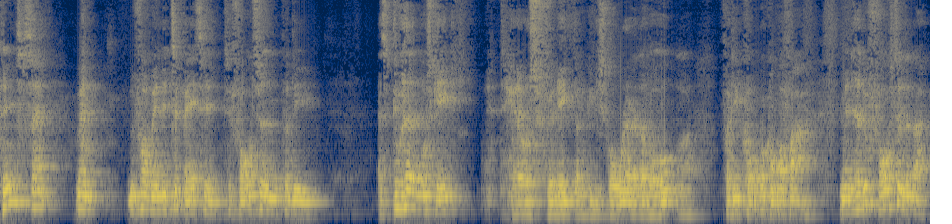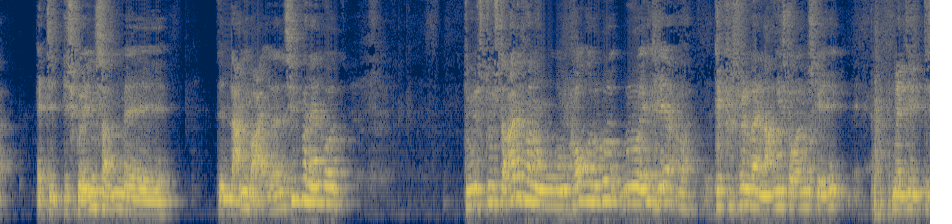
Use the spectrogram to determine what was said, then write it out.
det er interessant. Men nu får vi lidt tilbage til, til fortiden, fordi altså, du havde måske ikke, det havde du selvfølgelig ikke, da du gik i skole, eller da du var ung, og fra de kår, du kommer fra. Men havde du forestillet dig, at det, det skulle ende sammen med den lange vej, eller lad os sige det på en anden måde. Du, du startede fra nogle, nogle kår, og nu, nu er du endt her, og det kan selvfølgelig være en lang historie måske, ikke? Men det, det,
